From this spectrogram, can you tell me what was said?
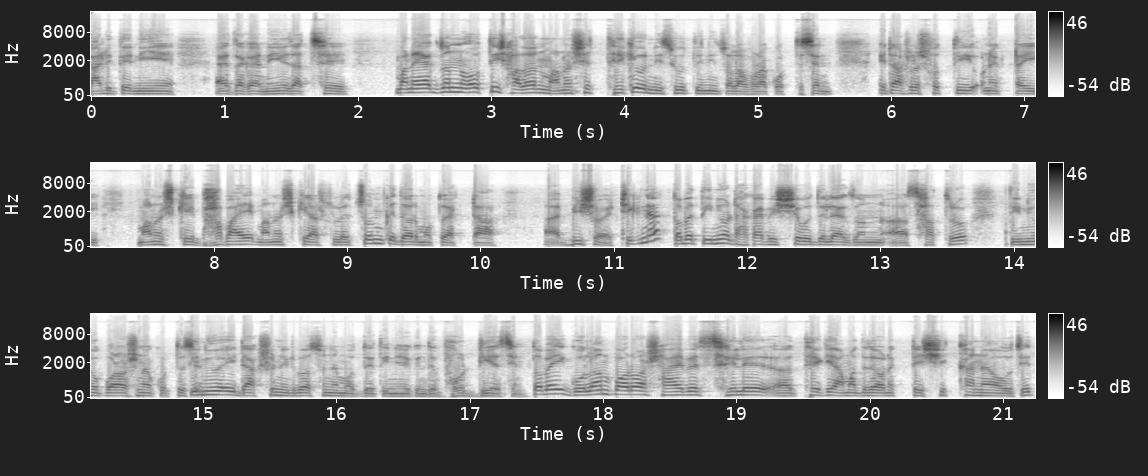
গাড়িতে নিয়ে এক জায়গায় নিয়ে যাচ্ছে। মানে একজন অতি সাধারণ মানুষের থেকেও নিচু তিনি চলাফেরা করতেছেন। এটা আসলে সত্যি অনেকটাই মানুষকে ভাবায় মানুষকে আসলে চমকে দেওয়ার মতো একটা বিষয় ঠিক না? তবে তিনিও ঢাকা বিশ্ববিদ্যালয়ের একজন ছাত্র। তিনিও পড়াশোনা করতেছেন। তিনিও এই ডাকসু নির্বাচনের মধ্যে তিনিও কিন্তু ভোট দিয়েছেন। তবে এই গোলাম পরোয়া সাহেবের ছেলে থেকে আমাদের অনেকটাই শিক্ষা নেওয়া উচিত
